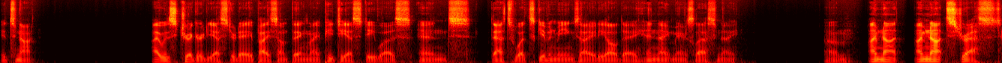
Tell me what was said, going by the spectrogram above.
it's not. I was triggered yesterday by something. My PTSD was, and that's what's given me anxiety all day and nightmares last night. Um, I'm not. I'm not stressed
